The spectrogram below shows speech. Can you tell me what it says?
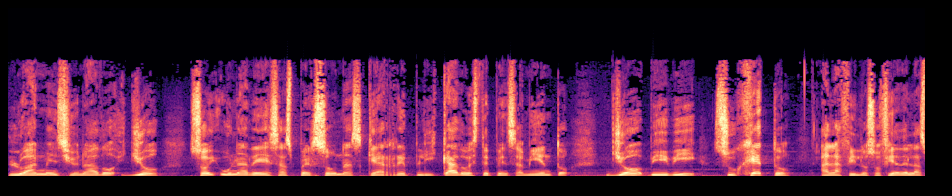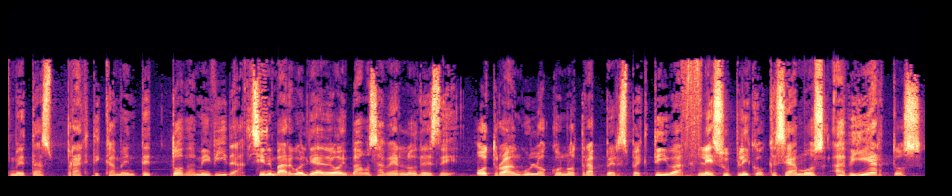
lo han mencionado. Yo soy una de esas personas que ha replicado este pensamiento. Yo viví sujeto a la filosofía de las metas prácticamente toda mi vida. Sin embargo, el día de hoy vamos a verlo desde otro ángulo, con otra perspectiva. Les suplico que seamos abiertos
